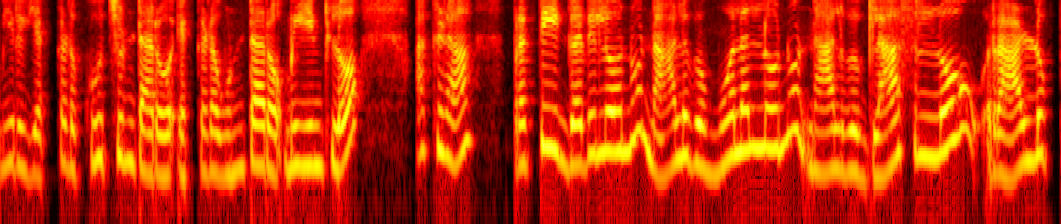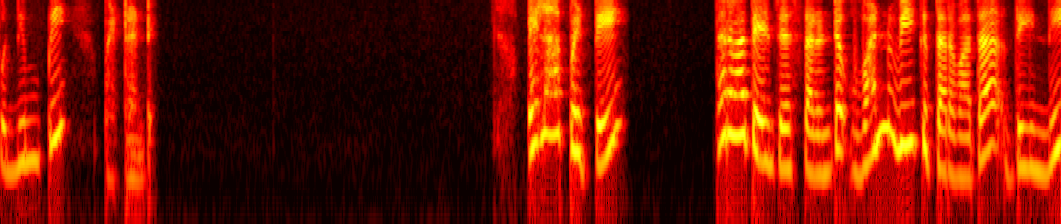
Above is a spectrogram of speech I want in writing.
మీరు ఎక్కడ కూర్చుంటారో ఎక్కడ ఉంటారో మీ ఇంట్లో అక్కడ ప్రతి గదిలోనూ నాలుగు మూలల్లోనూ నాలుగు గ్లాసుల్లో రాళ్ళుప్పు నింపి పెట్టండి. ఇలా పెట్టి తర్వాత ఏం చేస్తారంటే వన్ వీక్ తర్వాత దీన్ని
